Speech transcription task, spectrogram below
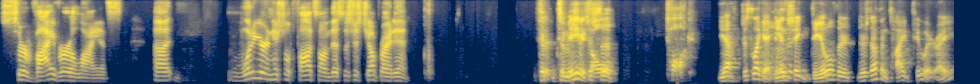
survivor alliance. Uh, what are your initial thoughts on this? Let's just jump right in. To, to me, it's, just a talk. Yeah, just like a handshake deal. There, there's nothing tied to it, right?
